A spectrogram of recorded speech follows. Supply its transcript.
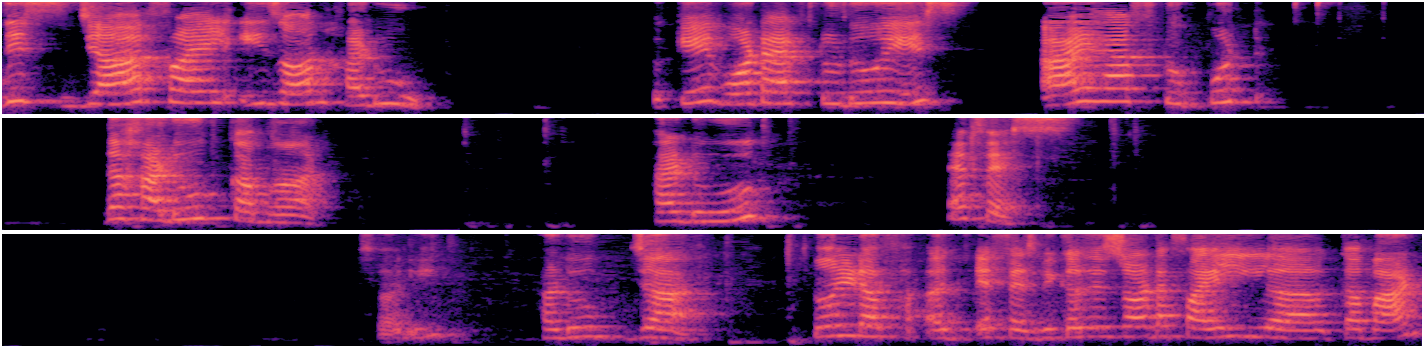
this jar file is on Hadoop. Okay, what I have to do is I have to put the Hadoop command. Hadoop fs. Sorry, Hadoop jar no need of uh, fs because it's not a file uh, command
